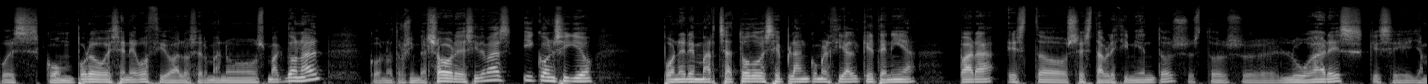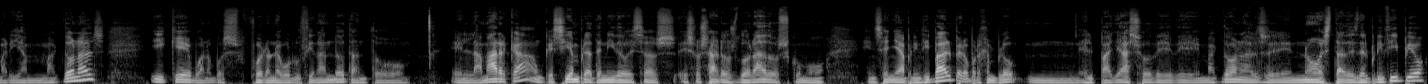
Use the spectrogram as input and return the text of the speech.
pues compró ese negocio a los hermanos McDonald con otros inversores y demás y consiguió poner en marcha todo ese plan comercial que tenía para estos establecimientos, estos eh, lugares que se llamarían McDonald's y que bueno, pues fueron evolucionando tanto en la marca, aunque siempre ha tenido esos, esos aros dorados como enseña principal, pero por ejemplo mm, el payaso de, McDonald's eh, no está desde el principio,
